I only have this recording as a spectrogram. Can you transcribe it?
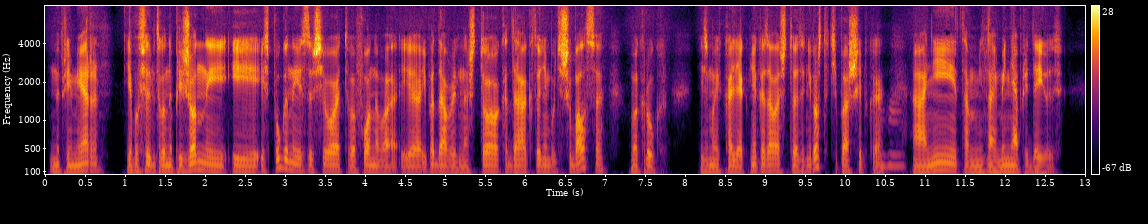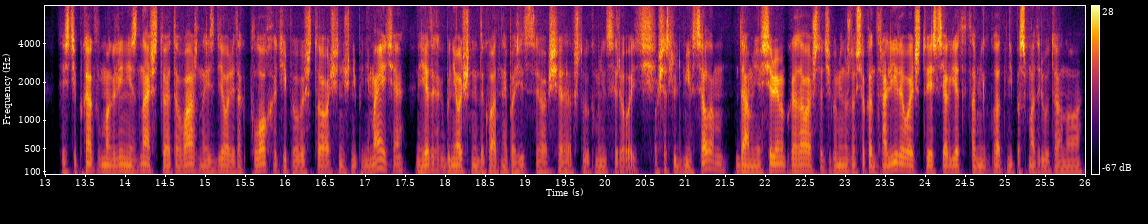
например, я был все время такой напряженный и испуганный из-за всего этого фонового и, и подавленно, что когда кто-нибудь ошибался вокруг из моих коллег, мне казалось, что это не просто типа ошибка, uh-huh. а они там, не знаю, меня предают. То есть, типа, как вы могли не знать, что это важно, и сделали так плохо, типа, вы что, вообще ничего не понимаете? И это как бы не очень адекватная позиция вообще, чтобы коммуницировать вообще с людьми в целом. Да, мне все время показалось, что, типа, мне нужно все контролировать, что если я где-то там куда-то не посмотрю, то оно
